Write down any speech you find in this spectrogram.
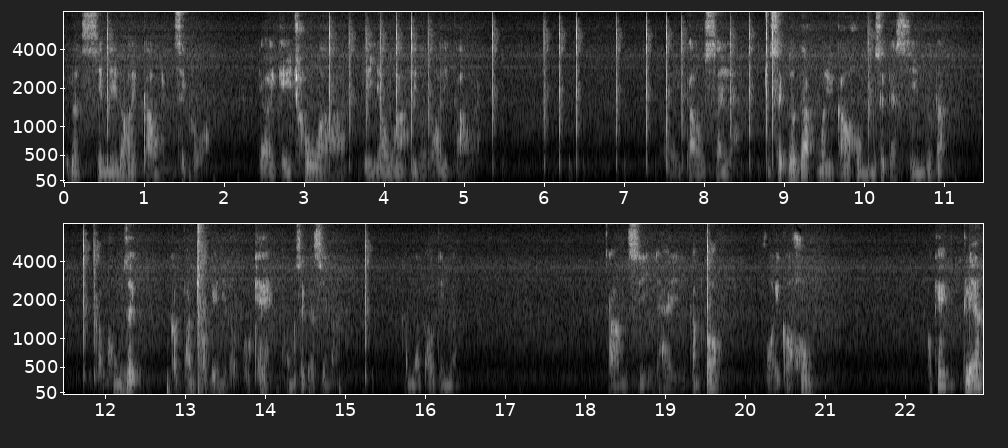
呢個線你都可以校顏色嘅喎，又係幾粗啊幾幼啊，呢度都可以校嘅，可以校細啊。色都得，我要搞紅色嘅線都得，撳紅色，撳翻左邊呢度，OK，紅色嘅線啦，咁就搞掂啦。暫時係咁多我呢個 home，OK，clear。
